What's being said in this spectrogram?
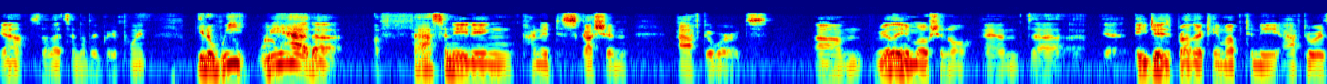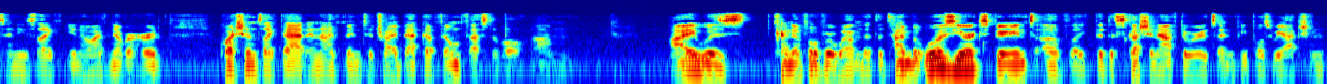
Yeah so that's another great point. You know we we had a, a fascinating kind of discussion afterwards. Um, really emotional and uh, AJ's brother came up to me afterwards and he's like, you know, I've never heard questions like that, and I've been to Tribeca Film Festival. Um, I was kind of overwhelmed at the time, but what was your experience of like the discussion afterwards and people's reaction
